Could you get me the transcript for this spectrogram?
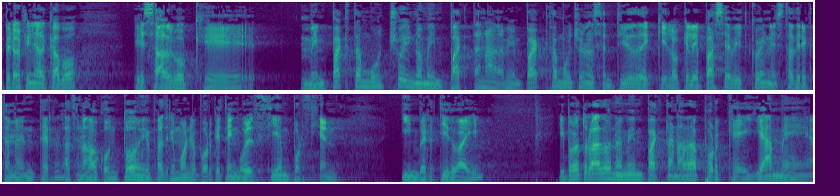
pero al fin y al cabo es algo que me impacta mucho y no me impacta nada. Me impacta mucho en el sentido de que lo que le pase a Bitcoin está directamente relacionado con todo mi patrimonio, porque tengo el 100% invertido ahí. Y por otro lado, no me impacta nada porque ya me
